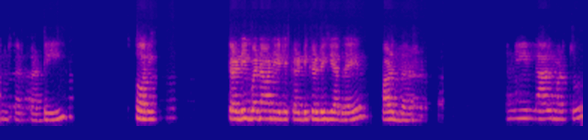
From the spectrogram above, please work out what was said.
અનુસાર કઢી. સોરી કઢી બનાવવાની એટલે કઢી કઢી યાદ રહે. હળદર અને લાલ મરચું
